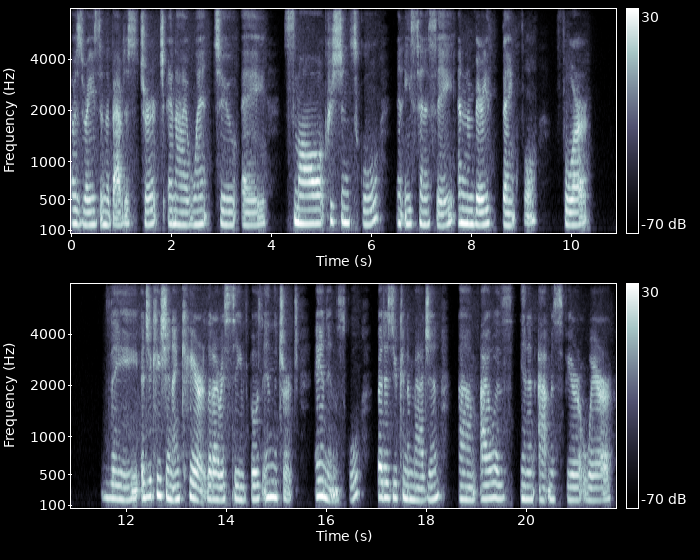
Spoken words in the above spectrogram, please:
I was raised in the Baptist church and I went to a small Christian school in East Tennessee, and I'm very thankful for the education and care that I received both in the church and in the school. But as you can imagine, um, I was in an atmosphere where,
